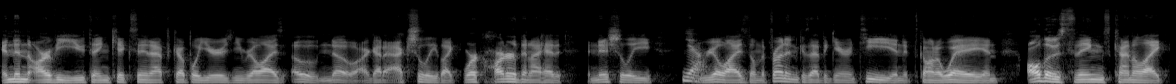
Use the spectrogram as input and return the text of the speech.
and then the rvu thing kicks in after a couple of years and you realize oh no i got to actually like work harder than i had initially yeah. realized on the front end because I had the guarantee and it's gone away. And all those things kind of like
